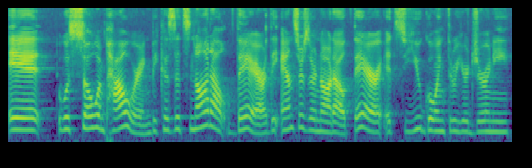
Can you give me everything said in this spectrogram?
it was so empowering because it's not out there. The answers are not out there. It's you going through your journey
